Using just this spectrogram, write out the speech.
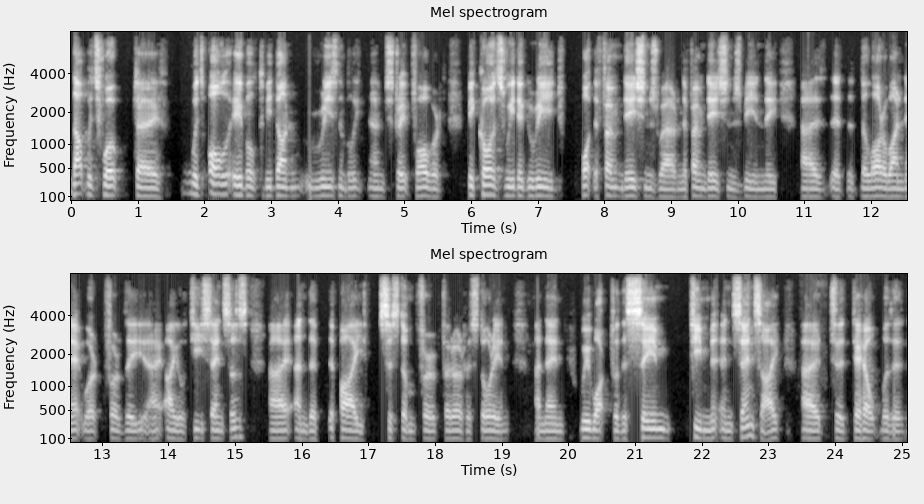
that was what uh, was all able to be done reasonably and straightforward because we'd agreed what the foundations were, and the foundations being the uh, the, the, the LoRaWAN network for the uh, IoT sensors uh, and the, the Pi system for, for our historian. And then we worked with the same team in Senseye uh, to, to help with the,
